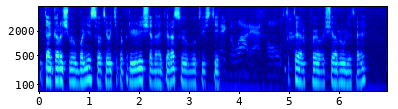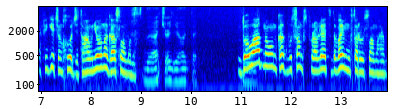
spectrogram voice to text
Итак, короче, мы в больницу, вот его типа привели, сейчас на операцию его будут вести. Тут РП вообще рулит, а? Офигеть, он ходит, а у него нога сломана. Да, что делать-то? Да ладно, он как бы сам справляется, давай ему вторую сломаем.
